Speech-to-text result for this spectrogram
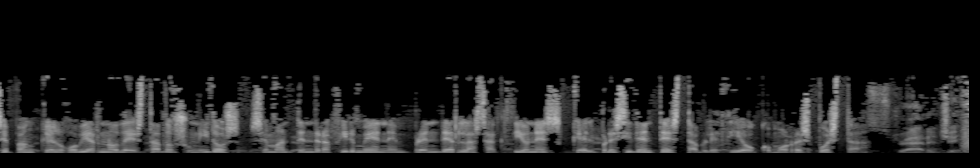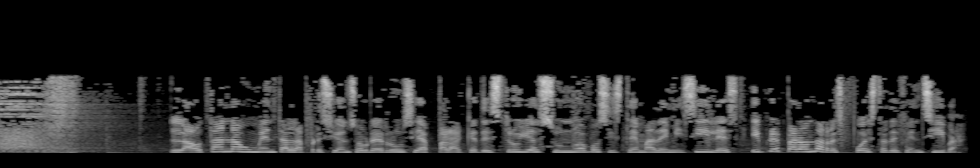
sepan que el gobierno de Estados Unidos se mantendrá firme en emprender las acciones que el presidente estableció como respuesta. La OTAN aumenta la presión sobre Rusia para que destruya su nuevo sistema de misiles y prepara una respuesta defensiva,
